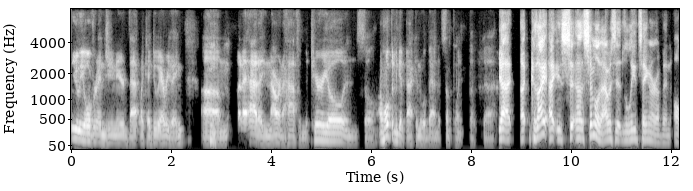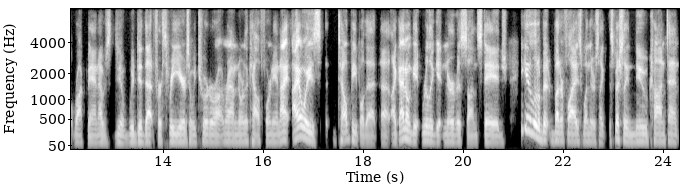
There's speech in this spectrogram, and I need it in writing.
really over engineered that like I do everything. Hmm. Um, but I had an hour and a half of material, and so I'm hoping to get back into a band at some point. But uh, yeah, because uh, I, I uh, similar, I was the lead singer of an alt rock band. I was, you know, we did that for three years, and we toured around Northern California. And I, I always tell people that, uh, like, I don't get really get nervous on stage. You get a little bit butterflies when there's like, especially new content,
